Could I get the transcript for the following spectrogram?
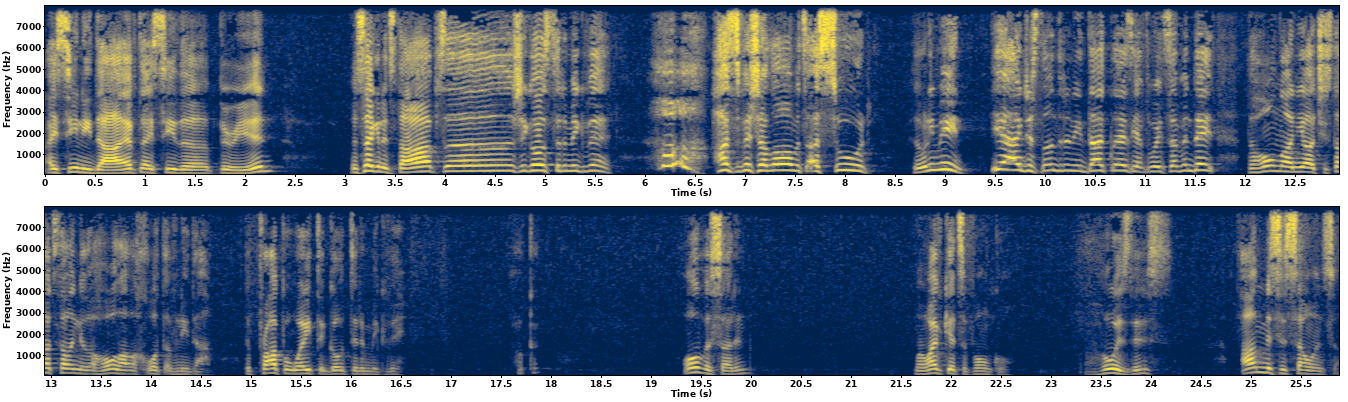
I see Nidah, after I see the period, the second it stops, uh, she goes to the mikveh. Has v'shalom, it's asud. Said, what do you mean? Yeah, I just learned in Nidah class, you have to wait seven days. The whole nine yards, she starts telling you the whole halachot of Nidah. The proper way to go to the mikveh. Okay. All of a sudden, my wife gets a phone call. Who is this? I'm Mrs. So and so.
